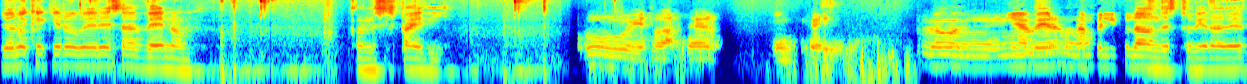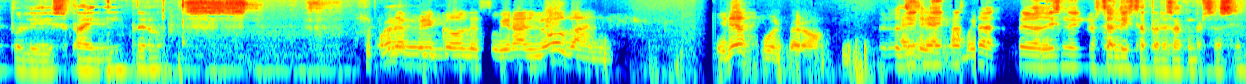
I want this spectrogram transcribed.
yo lo que quiero ver es a Venom con Spidey. Uy, eso va a ser increíble. Pero eh, Quería ver no, una película donde estuviera Deadpool y Spidey, pero se Una puede. película donde estuviera Logan y Deadpool, pero... pero Disney, está no muy- está, pero Disney no está lista para esa conversación.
